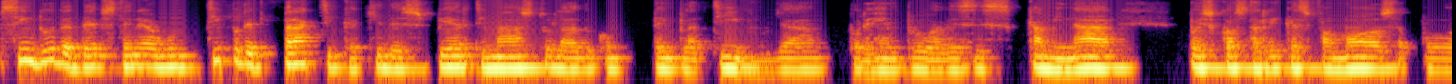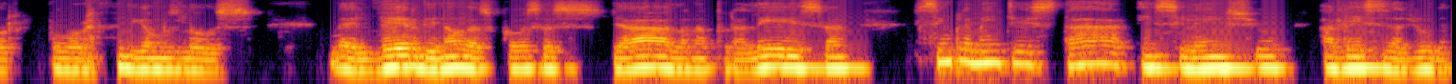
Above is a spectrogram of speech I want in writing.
sin duda debes tener algún tipo de práctica que despierte más tu lado contemplativo, ya, por ejemplo, a veces caminar, pues Costa Rica es famosa por por digamos, os el verde, ¿no? Las cosas ya, la naturaleza. Simplemente estar en silencio a veces ayuda.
